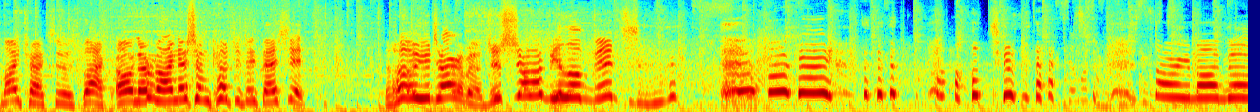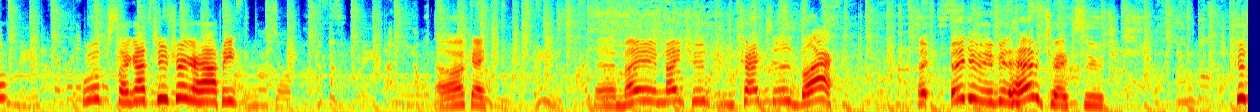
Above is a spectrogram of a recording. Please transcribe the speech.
My tracksuit is black. Oh, never mind. I shouldn't contradict that shit. The hell are you talking about? Just shut up, you little bitch. okay. I'll do that. Sorry, Mondo. Whoops, I got too trigger happy. Okay. Uh, my my tra tracksuit is black. I, I don't even have a tracksuit. Cause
